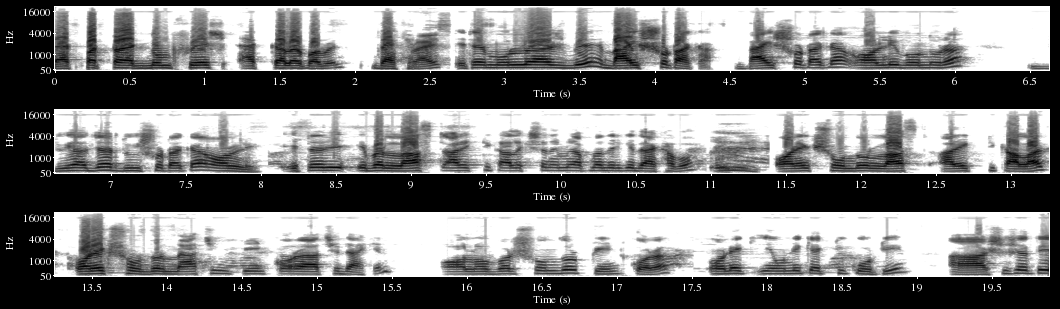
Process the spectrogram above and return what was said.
ব্যাক পার্টটা একদম ফ্রেশ এক কালার পাবেন। দেখেন? এটার মূল্য আসবে বাইশশো টাকা। বাইশশো টাকা অনলি বন্ধুরা দুই হাজার দুইশো টাকা অনলি এটার এবার লাস্ট আরেকটি কালেকশন আমি আপনাদেরকে দেখাবো। অনেক সুন্দর লাস্ট আরেকটি কালার অনেক সুন্দর ম্যাচিং প্রিন্ট করা আছে দেখেন। অল ওভার সুন্দর প্রিন্ট করা। অনেক ইউনিক একটি কোটি। আর সেই সাথে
